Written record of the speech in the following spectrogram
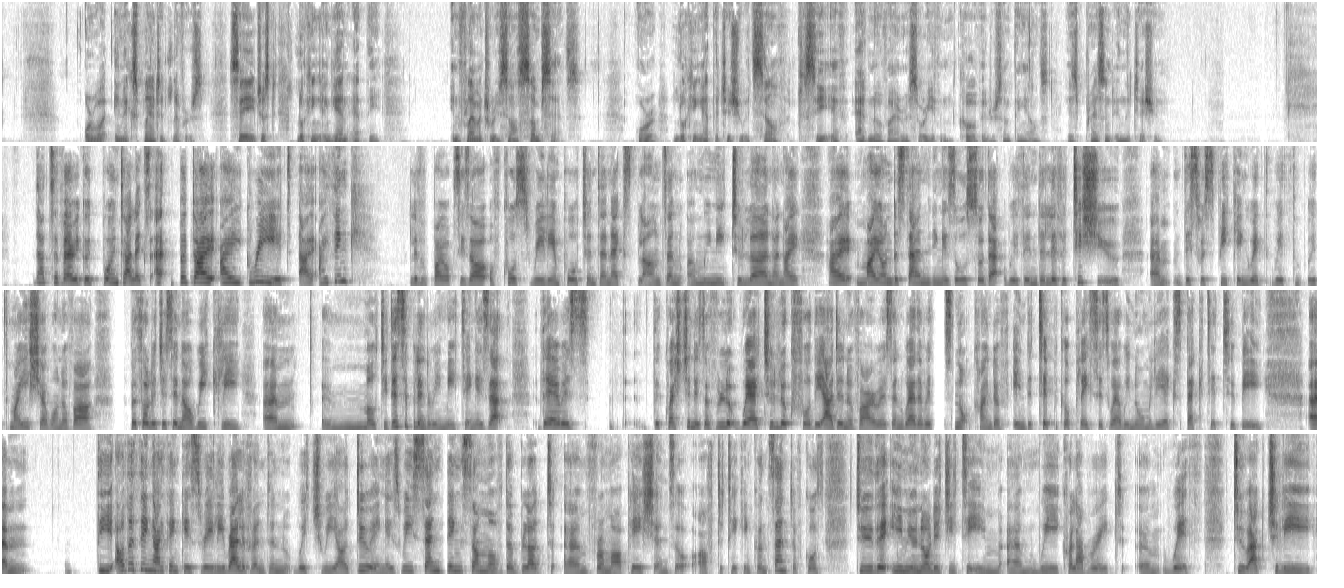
Or in explanted livers, say just looking again at the inflammatory cell subsets or looking at the tissue itself to see if adenovirus or even COVID or something else is present in the tissue. That's a very good point, Alex. Uh, but I, I agree. It, I, I think liver biopsies are of course really important and explants and, and we need to learn and I, I my understanding is also that within the liver tissue um, this was speaking with with with Maesha one of our pathologists in our weekly um, multidisciplinary meeting is that there is the question is of look, where to look for the adenovirus and whether it's not kind of in the typical places where we normally expect it to be. Um, the other thing I think is really relevant and which we are doing is we sending some of the blood um, from our patients after taking consent, of course, to the immunology team um, we collaborate um, with to actually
